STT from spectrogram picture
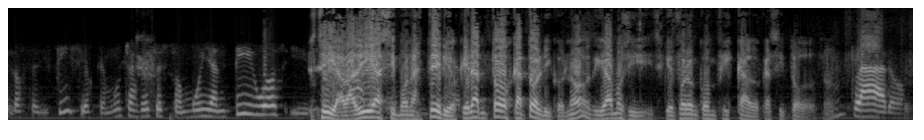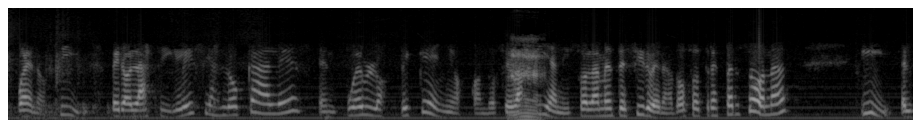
los edificios que muchas veces son muy antiguos y sí abadías y monasterios que eran todos católicos no digamos y que fueron confiscados casi todos no claro bueno sí pero las iglesias locales en pueblos pequeños cuando se ah. vacían y solamente sirven a dos o tres personas y el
